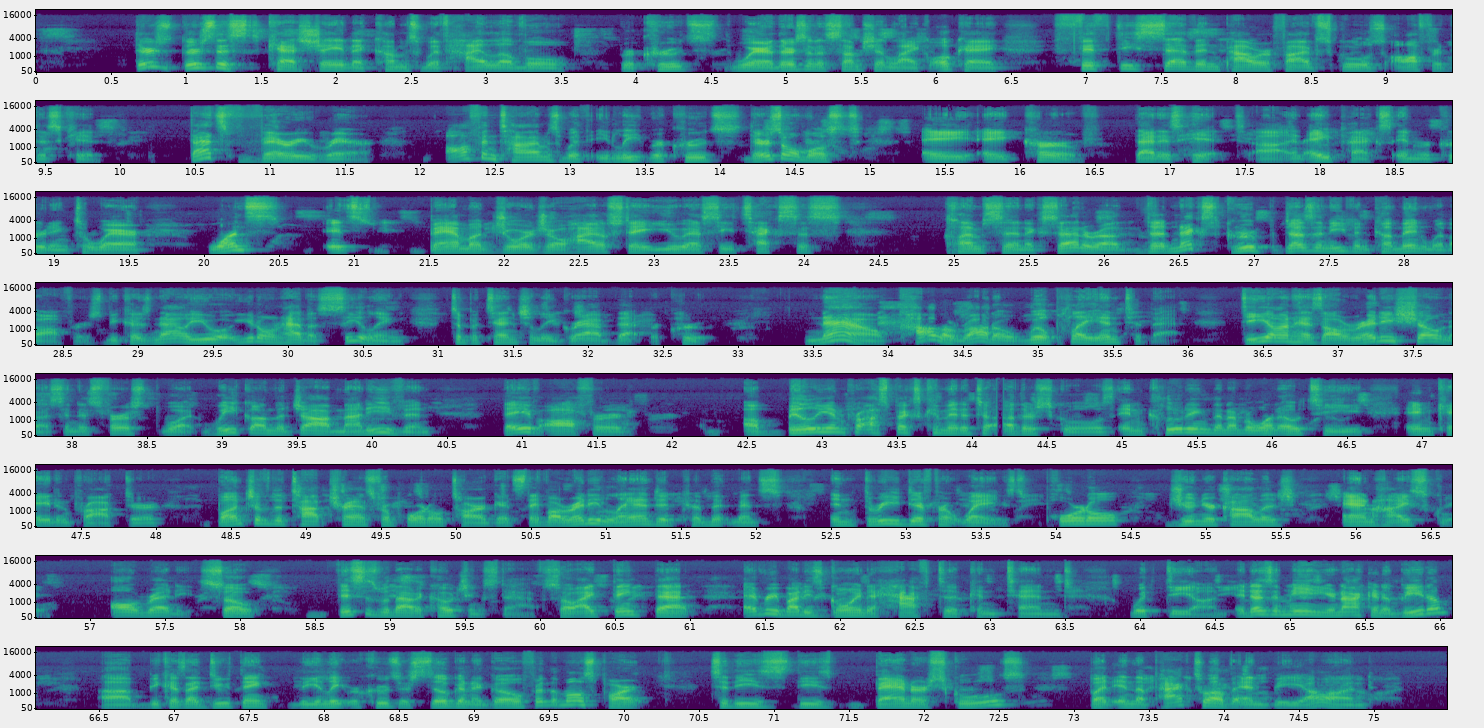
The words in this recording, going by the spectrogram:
there's there's this cachet that comes with high level recruits where there's an assumption like, okay, 57 Power Five schools offered this kid. That's very rare. Oftentimes with elite recruits, there's almost a a curve that is hit, uh, an apex in recruiting, to where once it's Bama, Georgia, Ohio State, USC, Texas, Clemson, etc., the next group doesn't even come in with offers because now you you don't have a ceiling to potentially grab that recruit. Now, Colorado will play into that. Deion has already shown us in his first what week on the job, not even, they've offered a billion prospects committed to other schools, including the number one OT in Kadyn Proctor, bunch of the top transfer portal targets. They've already landed commitments in three different ways portal, junior college, and high school already. So this is without a coaching staff. So I think that everybody's going to have to contend with Deion. It doesn't mean you're not going to beat him, uh, because I do think the elite recruits are still going to go for the most part to these these banner schools. But in the Pac-12 and beyond,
